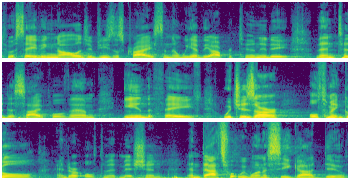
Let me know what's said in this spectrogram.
to a saving knowledge of Jesus Christ, and then we have the opportunity then to disciple them in the faith, which is our ultimate goal and our ultimate mission. And that's what we want to see God do.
